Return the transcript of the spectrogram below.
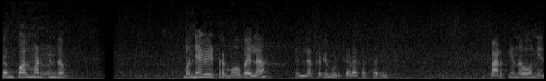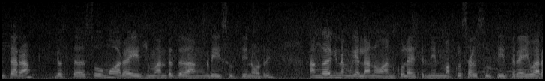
ದಮ್ ಕಾಲ್ ಮಾಡ್ತೀನಿ ದಮ್. ಮನ್ಯಾಗ ಇಟ್ರ ಮೊಬೈಲ ಎಲ್ಲ ಕಡೆ ಹುಡ್ಕಾಡಕತ್ತಾರ್ರಿ. ರೀ ಪಾರ್ಕಿಂದವು ನಿಂತಾರ. ಇವತ್ತು ಸೋಮವಾರ ಯಜಮಾನ್ರದ ಅಂಗಡಿ ಸುಟ್ಟಿ ನೋಡ್ರಿ. ಹಂಗಾಗಿ ನಮಗೆಲ್ಲನೂ ಅನುಕೂಲ ಐತ್ರಿ. ನಿನ್ನ ಮಕ್ಕಳು ಸಲ ಸುಟ್ಟಿ ಇತ್ತು ರವಿವಾರ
